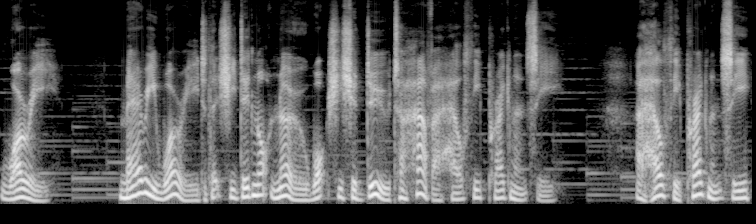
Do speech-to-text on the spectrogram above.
worry. Mary worried that she did not know what she should do to have a healthy pregnancy. A healthy pregnancy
